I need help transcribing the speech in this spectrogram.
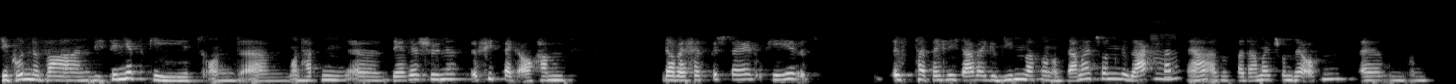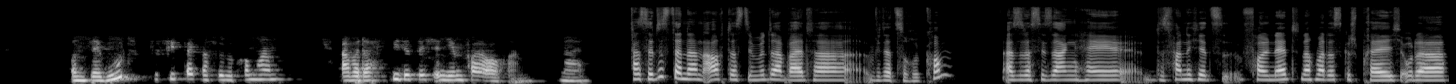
die Gründe waren, wie es denen jetzt geht und, ähm, und hatten äh, sehr, sehr schönes Feedback auch, haben dabei festgestellt, okay, es ist tatsächlich dabei geblieben, was man uns damals schon gesagt mhm. hat. Ja, also es war damals schon sehr offen äh, und, und, und sehr gut, das Feedback, was wir bekommen haben. Aber das bietet sich in jedem Fall auch an. Nein. Passiert es denn dann auch, dass die Mitarbeiter wieder zurückkommen? Also, dass sie sagen, hey, das fand ich jetzt voll nett, nochmal das Gespräch oder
